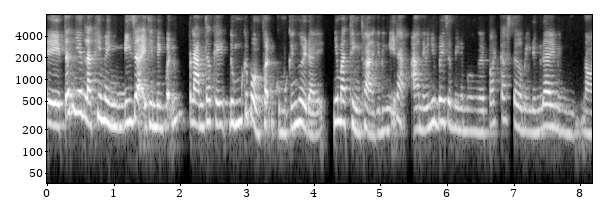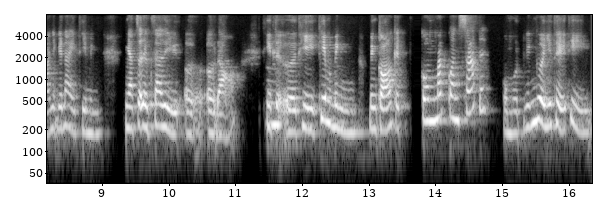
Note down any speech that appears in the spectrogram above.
thì tất nhiên là khi mình đi dạy thì mình vẫn làm theo cái đúng cái bổn phận của một cái người đấy nhưng mà thỉnh thoảng thì mình nghĩ là à nếu như bây giờ mình là một người podcaster mình đứng đây mình nói những cái này thì mình nhặt ra được ra gì ở ở đó thì ừ. tự, thì khi mà mình mình có cái con mắt quan sát đấy của một cái người như thế thì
